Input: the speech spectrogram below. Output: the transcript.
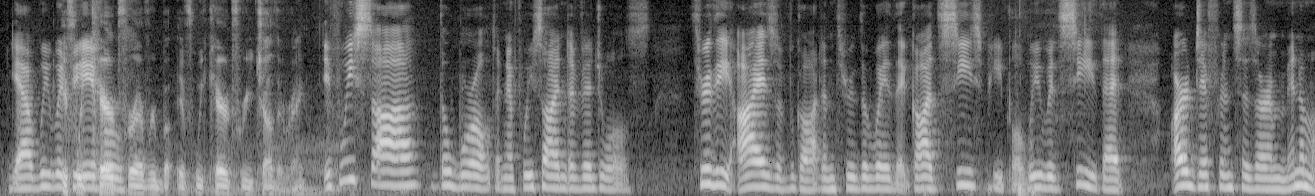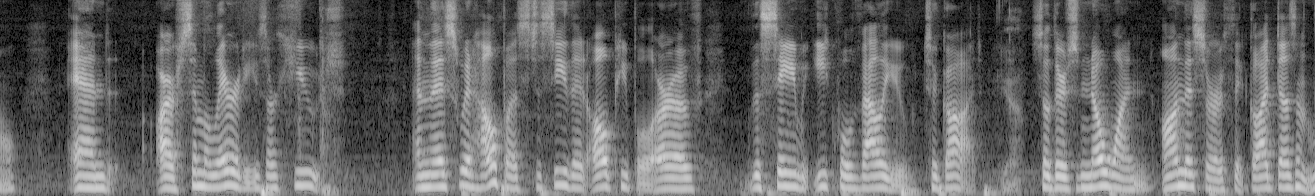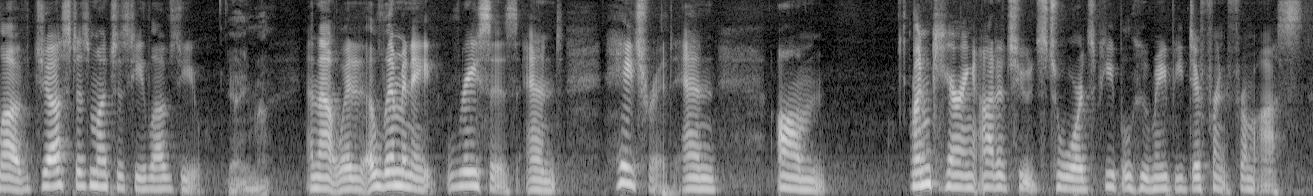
Yeah, we would if be we able, cared for everybody. If we cared for each other, right? If we saw the world and if we saw individuals through the eyes of God and through the way that God sees people, we would see that our differences are minimal and our similarities are huge. And this would help us to see that all people are of the same equal value to God. Yeah. So there's no one on this earth that God doesn't love just as much as he loves you. Yeah, amen. And that would eliminate races and hatred and um, uncaring attitudes towards people who may be different from us.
